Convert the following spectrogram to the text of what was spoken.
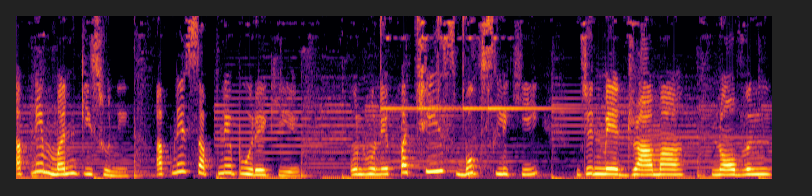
अपने मन की सुनी, अपने सपने पूरे किए। उन्होंने 25 बुक्स लिखी, जिनमें drama novel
